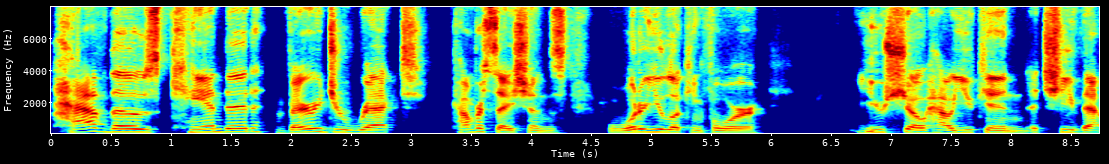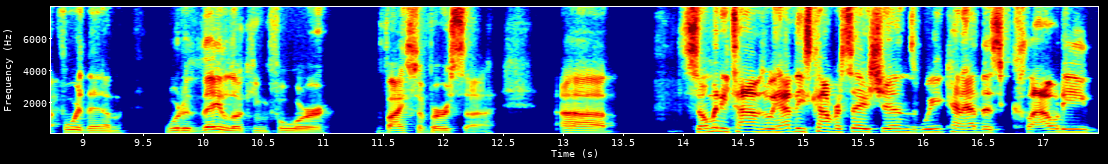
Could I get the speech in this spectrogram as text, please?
Have those candid, very direct conversations. What are you looking for? You show how you can achieve that for them. What are they looking for? Vice versa. Uh, so many times we have these conversations, we kind of have this cloudy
